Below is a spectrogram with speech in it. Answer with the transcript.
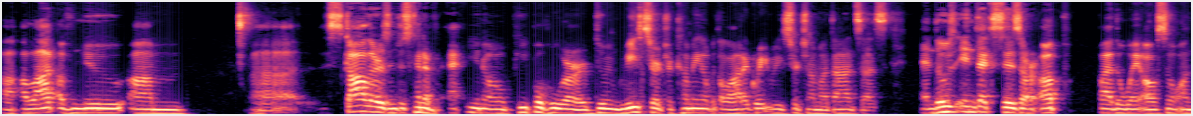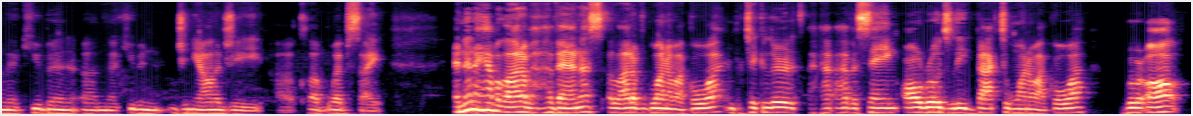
Uh, a lot of new um, uh, scholars and just kind of you know people who are doing research are coming up with a lot of great research on Matanzas. And those indexes are up, by the way, also on the Cuban on the Cuban Genealogy uh, Club website. And then I have a lot of Havanas, a lot of Guanabacoa in particular. I have a saying, all roads lead back to Guanabacoa. We're all,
